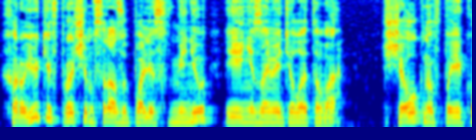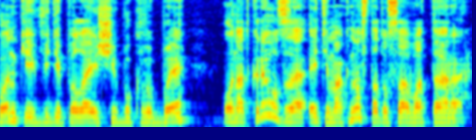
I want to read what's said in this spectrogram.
Харуюки, впрочем, сразу полез в меню и не заметил этого. Щелкнув по иконке в виде пылающей буквы «Б», он открыл за этим окно статуса аватара.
